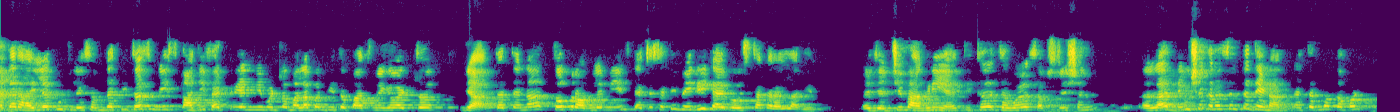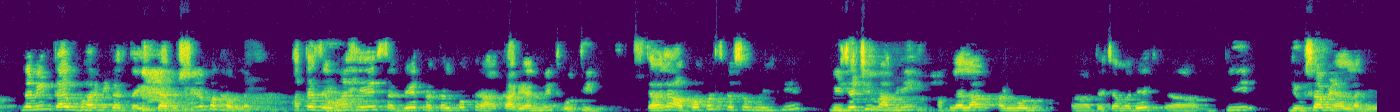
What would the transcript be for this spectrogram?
आता राहिलं कुठले? समजा तिथंच मी माझी फॅक्टरी आणि मी म्हटलं मला पण तिथं पाच मेगावॅटचं द्या. तर त्यांना तो प्रॉब्लेम येईल त्याच्यासाठी वेगळी काय व्यवस्था करायला लागेल? ज्यांची मागणी आहे तिथं जवळ सबस्टेशन ला देऊ शकत असेल तर देणार. नाहीतर मग आपण नवीन काय उभारणी करता येईल त्या दृष्टीनं बघावं लागेल. आता जेव्हा हे सगळे प्रकल्प कार्यान्वित होतील त्याला आपोआपच कसं होईल की विजेची मागणी आपल्याला हळूहळू त्याच्यामध्ये ती दिवसा मिळायला लागेल.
